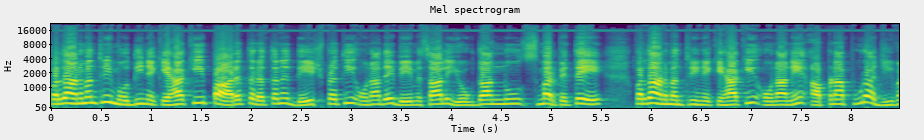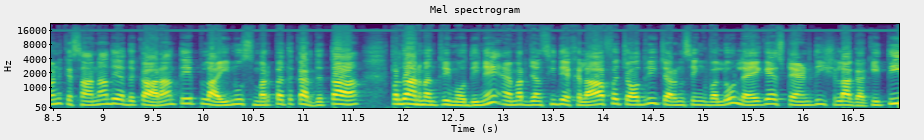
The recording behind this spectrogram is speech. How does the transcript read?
ਪ੍ਰਧਾਨ ਮੰਤਰੀ ਮੋਦੀ ਨੇ ਕਿਹਾ ਕਿ ਭਾਰਤ ਰਤਨ ਦੇਸ਼ ਪ੍ਰਤੀ ਉਹਨਾਂ ਦੇ ਬੇਮਿਸਾਲ ਯੋਗਦਾਨ ਨੂੰ ਸਮਰਪਿਤ ਹੈ ਪ੍ਰਧਾਨ ਮੰਤਰੀ ਨੇ ਕਿਹਾ ਕਿ ਉਹਨਾਂ ਨੇ ਆਪਣਾ ਪੂਰਾ ਜੀਵਨ ਕਿਸਾਨਾਂ ਦੇ ਅਧਿਕਾਰਾਂ ਤੇ ਭਲਾਈ ਨੂੰ ਸਮਰਪਿਤ ਕਰ ਦਿੱਤਾ। ਪ੍ਰਧਾਨ ਮੰਤਰੀ ਮੋਦੀ ਨੇ ਐਮਰਜੈਂਸੀ ਦੇ ਖਿਲਾਫ ਚੌਧਰੀ ਚਰਨ ਸਿੰਘ ਵੱਲੋਂ ਲਏ ਗਏ ਸਟੈਂਡ ਦੀ ਸ਼ਲਾਘਾ ਕੀਤੀ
